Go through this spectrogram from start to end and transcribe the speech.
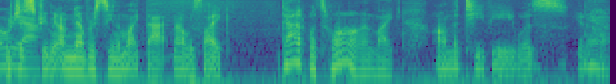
oh were yeah just streaming. I've never seen him like that, and I was like, "Dad, what's wrong?" And like on the TV was, you know. Yeah.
